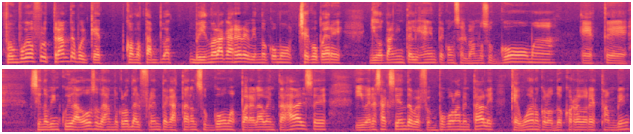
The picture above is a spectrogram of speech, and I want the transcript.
fue un poco frustrante porque cuando estás viendo la carrera y viendo cómo Checo Pérez guió tan inteligente, conservando sus gomas, este, siendo bien cuidadoso, dejando que los del frente gastaran sus gomas para él aventajarse y ver ese accidente pues fue un poco lamentable. Qué bueno que los dos corredores también.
